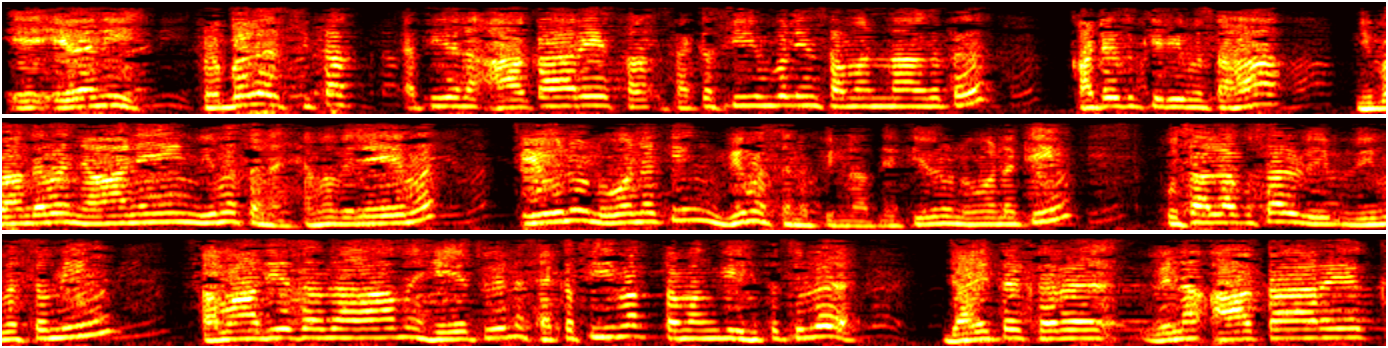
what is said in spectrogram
ඒ එවැනි ප්‍රබල සිතක් ඇති වෙන ආකාරයේ සැකසීම් වලින් සමන්නාගත කටයුතු කිරීම සහ නිබඳව ඥාණයෙන් විමසන හැම වෙලෙම තියුණු නුවණකින් විමසන පින්නත් මේ තියුණු නුවණකින් කුසල අකුසල් විමසමින් සමාධිය සඳහාම හේතු වෙන සැකසීමක් තමන්ගේ හිත තුළ ජනිත කර වෙන ආකාරයක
